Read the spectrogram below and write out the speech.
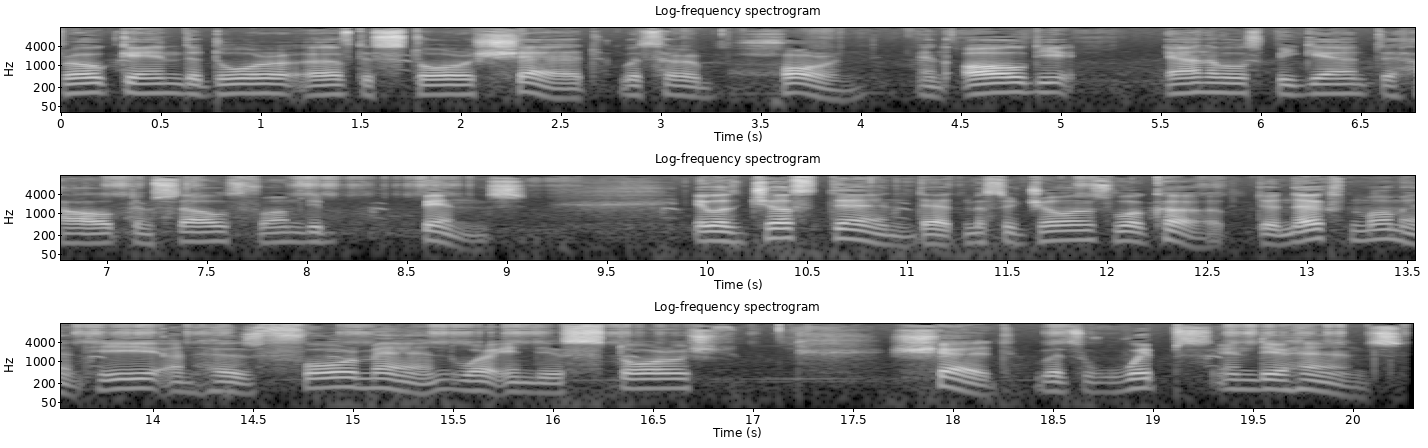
broke in the door of the store shed with her horn, and all the animals began to help themselves from the bins. It was just then that Mr. Jones woke up. The next moment, he and his four men were in the store shed with whips in their hands,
